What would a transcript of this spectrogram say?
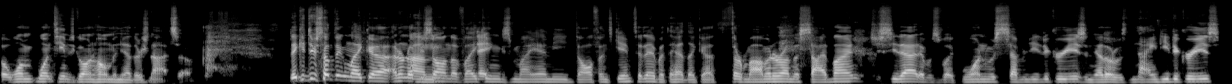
but one one team's going home and the other's not. So they could do something like uh, I don't know if um, you saw in the Vikings they, Miami Dolphins game today, but they had like a thermometer on the sideline. Did you see that? It was like one was seventy degrees and the other was ninety degrees.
